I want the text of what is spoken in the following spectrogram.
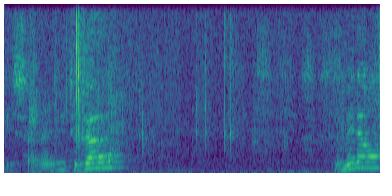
These are ready to go the middle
